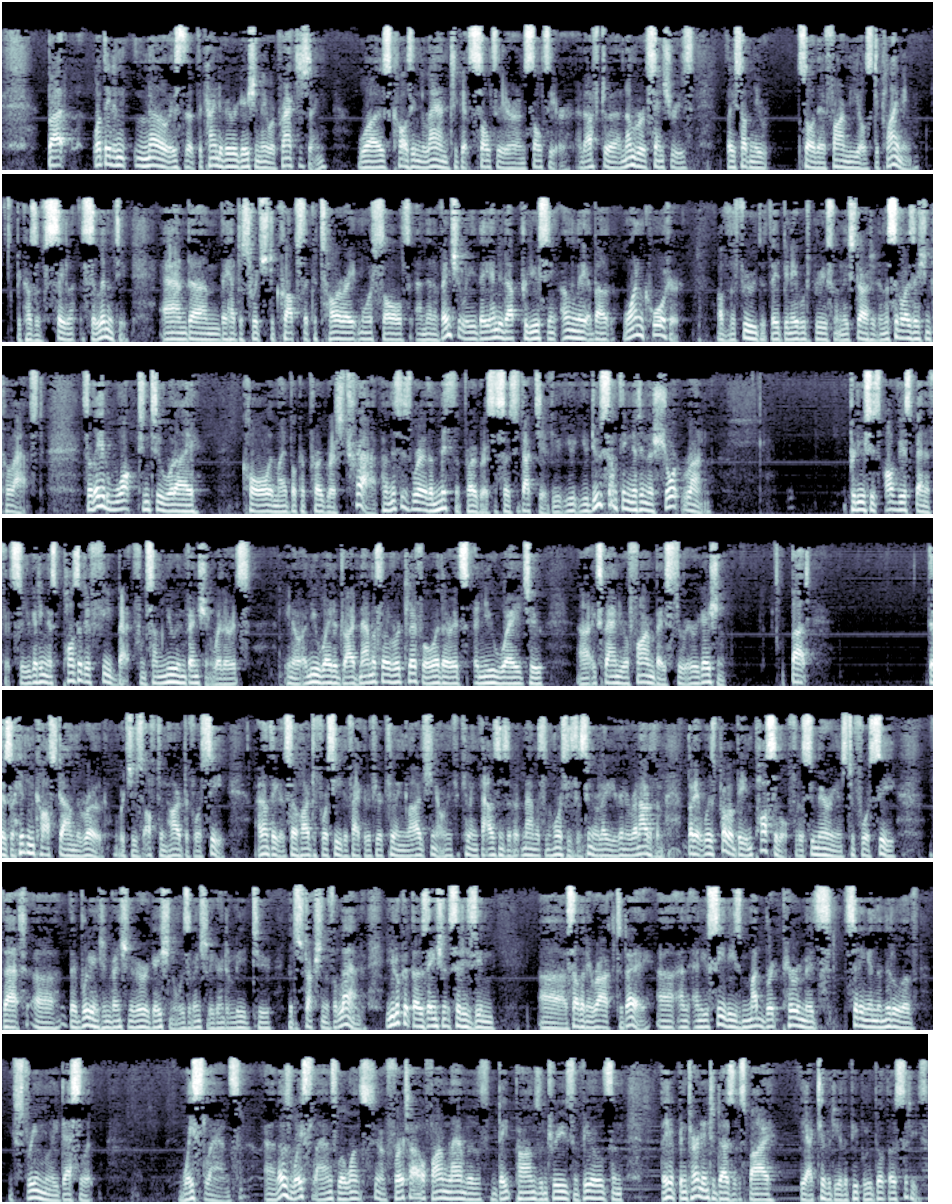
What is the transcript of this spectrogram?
But what they didn't know is that the kind of irrigation they were practicing was causing the land to get saltier and saltier. And after a number of centuries, they suddenly saw their farm yields declining because of sal- salinity. And um, they had to switch to crops that could tolerate more salt. And then eventually they ended up producing only about one quarter of the food that they'd been able to produce when they started. And the civilization collapsed. So they had walked into what I call in my book a progress trap. And this is where the myth of progress is so seductive. You, you, you do something that in the short run produces obvious benefits. So you're getting this positive feedback from some new invention, whether it's you know, a new way to drive mammoths over a cliff or whether it's a new way to uh, expand your farm base through irrigation. But there's a hidden cost down the road, which is often hard to foresee. I don't think it's so hard to foresee the fact that if you're killing large, you know, if you're killing thousands of mammoths and horses, that sooner or later you're going to run out of them. But it was probably impossible for the Sumerians to foresee that uh, their brilliant invention of irrigation was eventually going to lead to the destruction of the land. You look at those ancient cities in uh, southern Iraq today, uh, and, and you see these mud brick pyramids sitting in the middle of extremely desolate wastelands. And those wastelands were once, you know, fertile farmland with date palms and trees and fields, and they have been turned into deserts by the activity of the people who built those cities.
